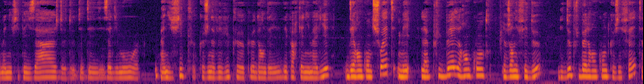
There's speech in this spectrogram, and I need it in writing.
magnifiques paysages, de, des animaux magnifiques que je n'avais vus que, dans des, des parcs animaliers des rencontres chouettes, mais la plus belle rencontre, j'en ai fait deux, les deux plus belles rencontres que j'ai faites.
